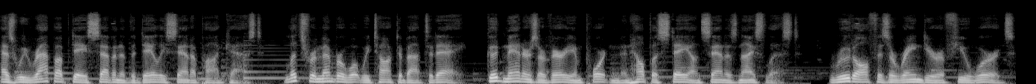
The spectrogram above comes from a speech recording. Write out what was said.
as we wrap up day 7 of the Daily Santa podcast, let's remember what we talked about today. Good manners are very important and help us stay on Santa's nice list. Rudolph is a reindeer of few words,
